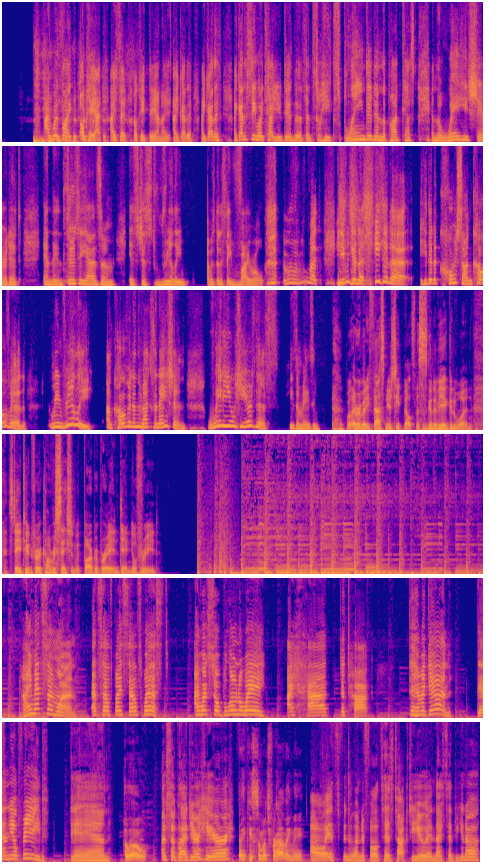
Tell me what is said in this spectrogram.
I was like, okay, I, I said, okay, Dan, I, I gotta, I gotta, I gotta see what how you did this. And so he explained it in the podcast and the way he shared it and the enthusiasm is just really I was going to say viral, but he even did a he did a he did a course on COVID. I mean, really on COVID and the vaccination. Wait do you hear this. He's amazing. well, everybody, fasten your seatbelts. This is going to be a good one. Stay tuned for a conversation with Barbara Bray and Daniel Freed. I met someone at South by Southwest. I was so blown away. I had to talk to him again. Daniel Freed. Dan. Hello. I'm so glad you're here. Thank you so much for having me. Oh, it's been wonderful to talk to you. And I said, you know,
